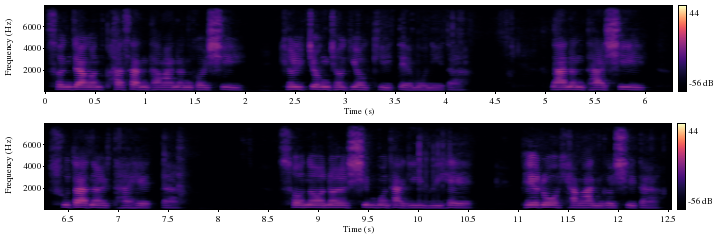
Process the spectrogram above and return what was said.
선장은 파산당하는 것이 결정적이었기 때문이다. 나는 다시 수단을 다했다. 선언을 신문하기 위해 배로 향한 것이다.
